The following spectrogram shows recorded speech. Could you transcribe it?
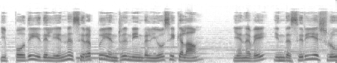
இப்போது இதில் என்ன சிறப்பு என்று நீங்கள் யோசிக்கலாம். எனவே இந்த சிறிய ஷ்ரூ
